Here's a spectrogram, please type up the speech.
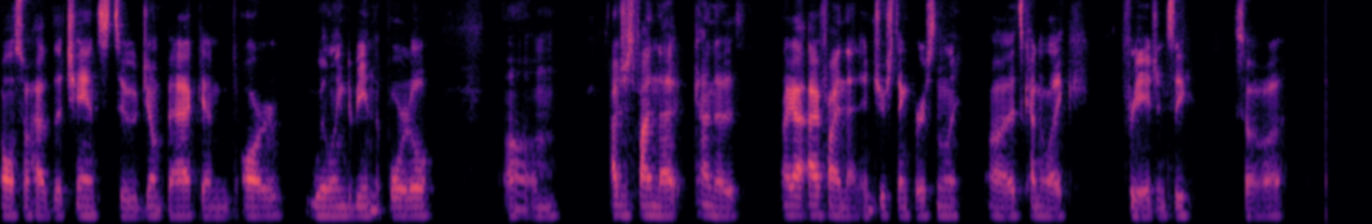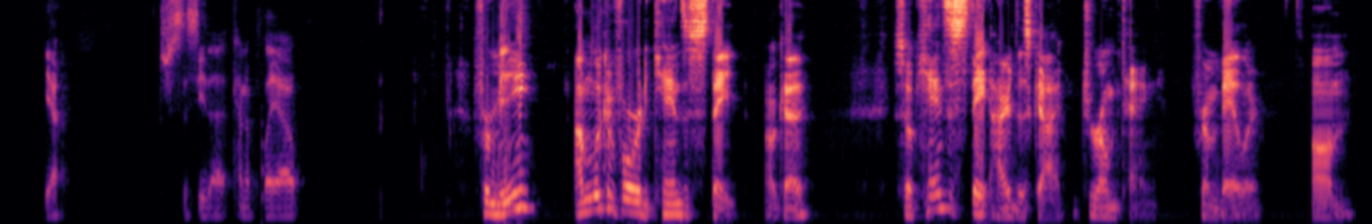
also have the chance to jump back and are willing to be in the portal. Um, I just find that kind of, I, I find that interesting personally. Uh, it's kind of like free agency. So, uh, yeah just to see that kind of play out. For me, I'm looking forward to Kansas State. Okay. So Kansas State hired this guy, Jerome Tang from Baylor. Um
